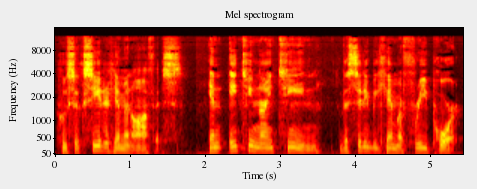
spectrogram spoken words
who succeeded him in office. In 1819, the city became a free port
